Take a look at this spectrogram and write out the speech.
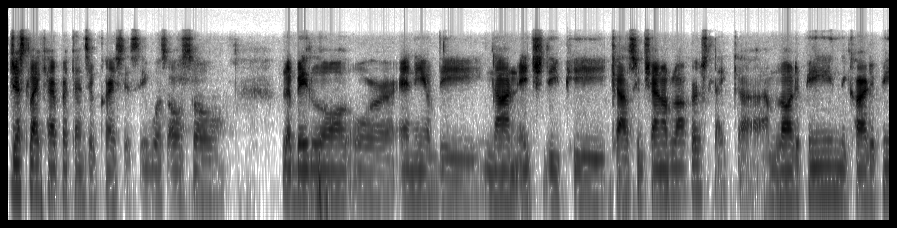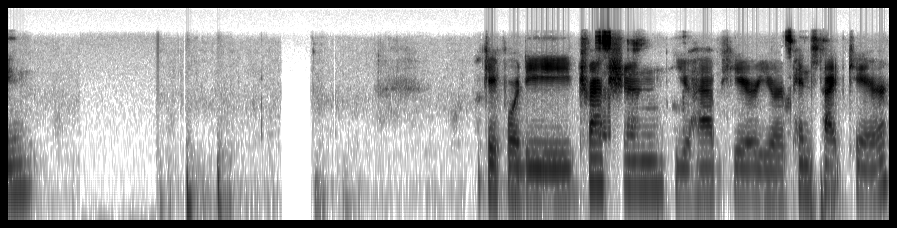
Just like hypertensive crisis, it was also labetalol or any of the non-DHP calcium channel blockers like uh, amlodipine, nicardipine. Okay, for the traction, you have here your pin Pinsight Care.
